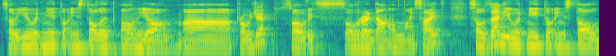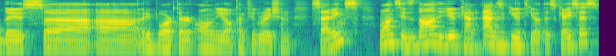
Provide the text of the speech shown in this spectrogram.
So you would need to install it on your uh, project. So it's already done on my site. So then you would need to install this uh, uh, reporter on your configuration settings. Once it's done, you can execute your test cases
